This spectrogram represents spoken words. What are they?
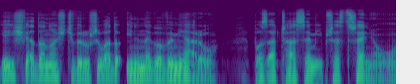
Jej świadomość wyruszyła do innego wymiaru, poza czasem i przestrzenią.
